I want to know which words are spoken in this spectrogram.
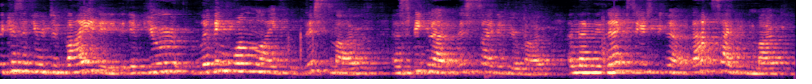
Because if you're divided, if you're living one life with this mouth and speaking out this side of your mouth, and then the next day you're speaking out that side of the mouth,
